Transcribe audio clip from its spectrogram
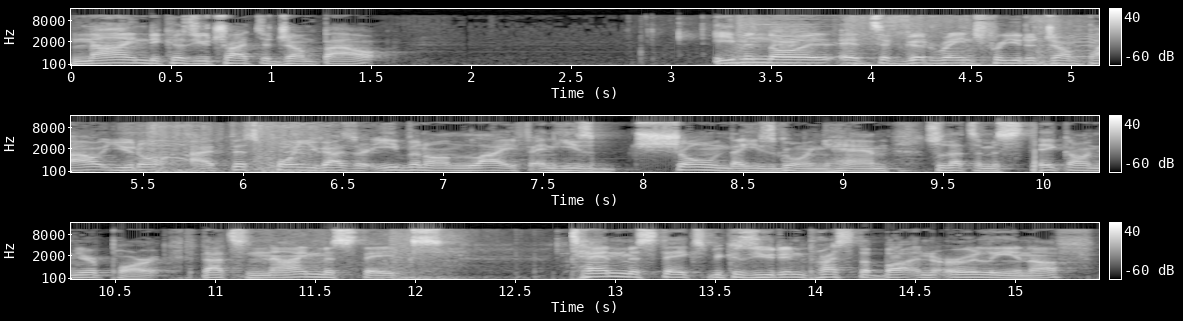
Nine because you tried to jump out. Even though it's a good range for you to jump out, you don't. At this point, you guys are even on life, and he's shown that he's going ham. So that's a mistake on your part. That's nine mistakes. Ten mistakes because you didn't press the button early enough,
